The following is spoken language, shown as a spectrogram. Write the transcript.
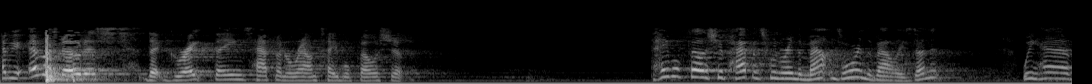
Have you ever noticed that great things happen around table fellowship? Table fellowship happens when we're in the mountains or in the valleys, doesn't it? We have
